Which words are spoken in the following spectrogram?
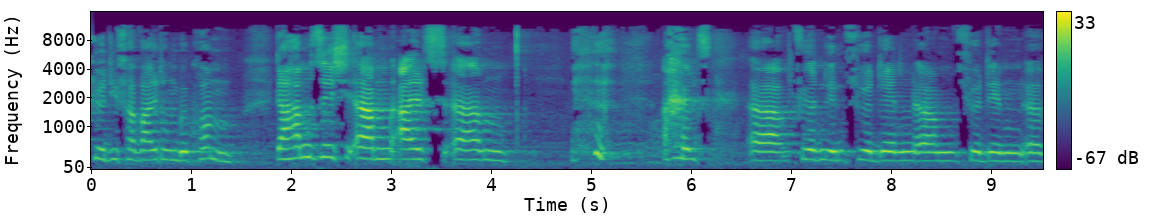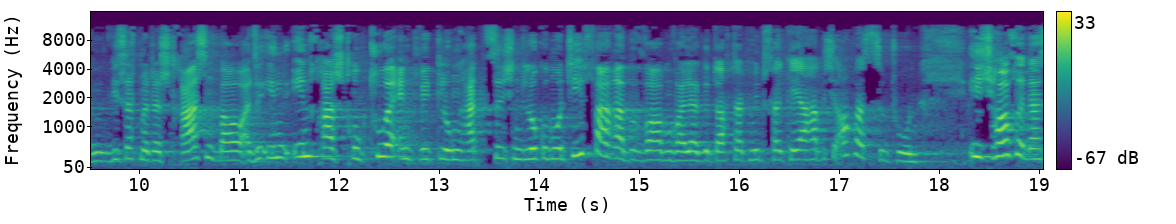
für die Verwaltung bekommen. Da haben sich ähm, als, ähm, als für den, für den, ähm, für den ähm, wie sagt man, der Straßenbau, also in Infrastrukturentwicklung, hat sich ein Lokomotivfahrer beworben, weil er gedacht hat, mit Verkehr habe ich auch etwas zu tun. Ich hoffe, dass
